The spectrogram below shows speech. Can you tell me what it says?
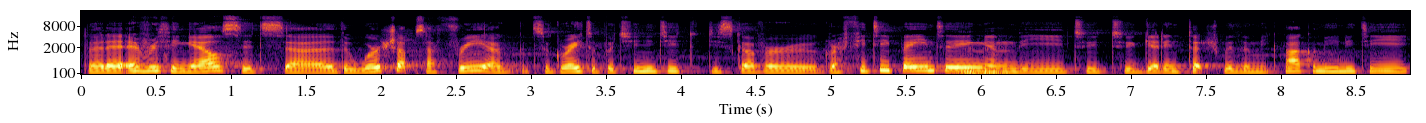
But uh, everything else, it's uh, the workshops are free. Uh, it's a great opportunity to discover graffiti painting mm-hmm. and the, to, to get in touch with the Mi'kmaq community.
